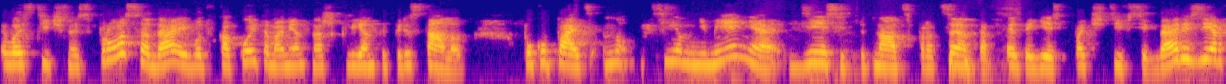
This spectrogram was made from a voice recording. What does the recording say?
эластичность спроса, да, и вот в какой-то момент наши клиенты перестанут покупать. Но, тем не менее, 10-15% это есть почти всегда резерв,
